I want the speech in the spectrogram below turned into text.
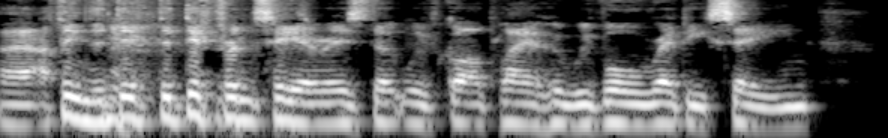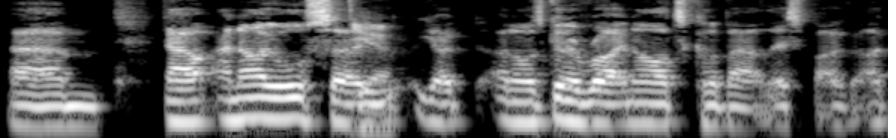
Uh, I think the di- the difference here is that we've got a player who we've already seen. Um, now, and I also, yeah. you know, and I was going to write an article about this, but I,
